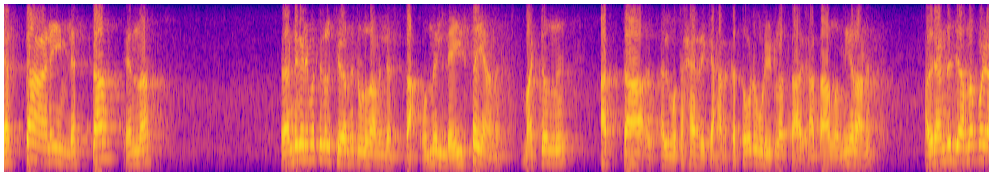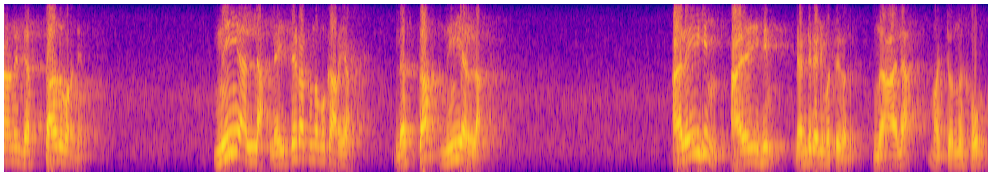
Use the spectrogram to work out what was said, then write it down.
ലസ്ത അലൈഹിം ലസ്ത എന്ന രണ്ട് കലിമത്തുകൾ ചേർന്നിട്ടുള്ളതാണ് ലസ്ത. ഒന്ന് ലൈസയാണ് മറ്റൊന്ന് അത്ത അൽ മുത്തഹറിക്ക ഹർക്കത്തോട് കൂടിയിട്ടുള്ള താ ലമീറാണ് അത് രണ്ടും ചേർന്നപ്പോഴാണ് ലസ്ത എന്ന് പറഞ്ഞത്. നീ അല്ല ലൈസയുടെ അർത്ഥം നമുക്കറിയാം. ലസ്ത നീ അല്ല അലൈഹിം അലൈഹിം രണ്ട് കലിമത്തുകൾ. ഒന്ന് അല മറ്റൊന്ന് ഹും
